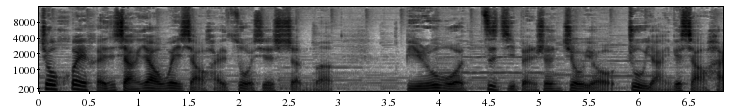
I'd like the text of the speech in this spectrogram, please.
就会很想要为小孩做些什么。比如我自己本身就有助养一个小孩，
